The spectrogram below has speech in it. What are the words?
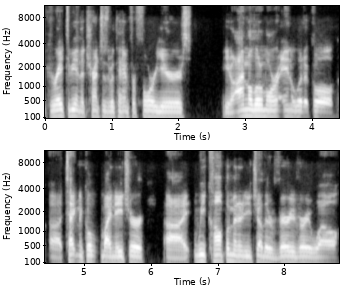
great to be in the trenches with him for four years. You know, I'm a little more analytical, uh, technical by nature. Uh, we complemented each other very, very well.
